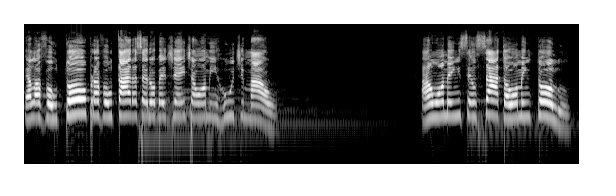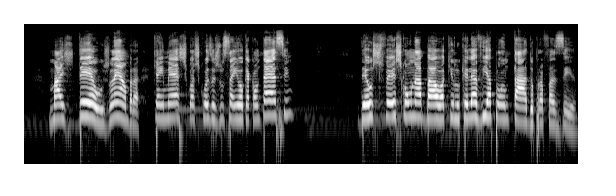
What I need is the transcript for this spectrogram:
Ela voltou para voltar a ser obediente a um homem rude e mau. Há um homem insensato, há um homem tolo. Mas Deus, lembra? Quem mexe com as coisas do Senhor, o que acontece? Deus fez com Nabal aquilo que ele havia plantado para fazer.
